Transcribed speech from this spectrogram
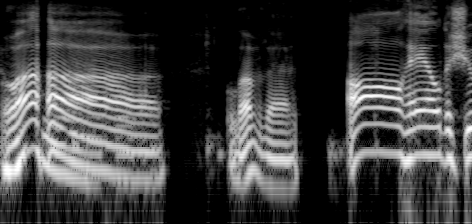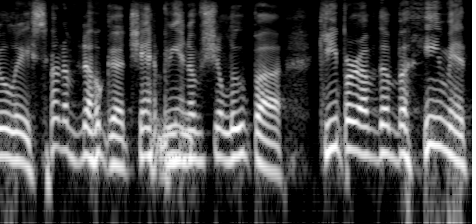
Whoa. Love that. All hail the Shuli, son of Noga, champion of Shalupa, keeper of the behemoth,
